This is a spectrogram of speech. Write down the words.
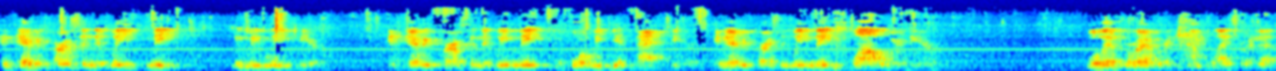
And every person that we meet when we leave here, and every person that we meet before we get back here, and every person we meet while we're here, will live forever in some place or another.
